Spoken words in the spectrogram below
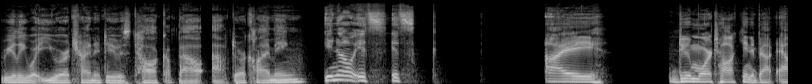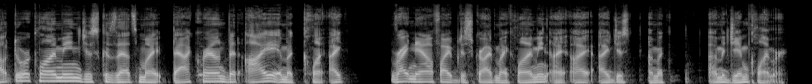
really what you are trying to do is talk about outdoor climbing? You know, it's it's. I do more talking about outdoor climbing just because that's my background. But I am a cli- I right now. If I describe my climbing, I, I I just I'm a I'm a gym climber.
